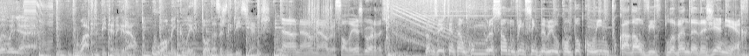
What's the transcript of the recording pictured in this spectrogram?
da manhã. Duarte Pita Negrão, o homem que lê todas as notícias. Não, não, não, eu só leio as gordas. Vamos a isto então. Comemoração do 25 de Abril contou com um hino tocado ao vivo pela banda da GNR.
